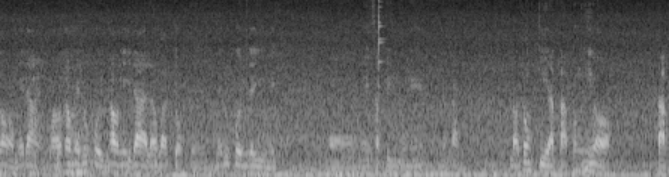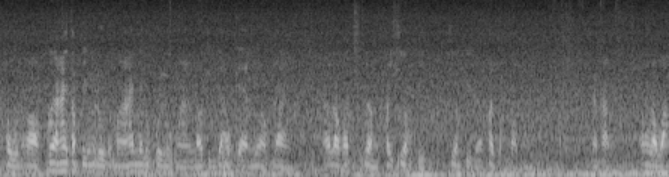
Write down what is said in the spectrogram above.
ก็ออกไม่ได้ เพราะถ้าแม่ลูกปืนเข้านี้ได้แล้วก็จบเลยแม่ลูกปืนมันจะอยู่ในเอ่อในสปริงตรงนี้นะครับ เราต้องเกียร์ตัดตรงนี้ออก ตัดตูดออกเพื่อให้สปริงมันหลุดออกมาให้แม่ลูกปืนหลุดมา เราถึงจะเอาแกนนี้ออกได้ แล้วเราก็เชื่อมค่อยเชื่อมปิด เชื่อมปิดแล้วค่อยประกอบมานะครับ ต้องระวัง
